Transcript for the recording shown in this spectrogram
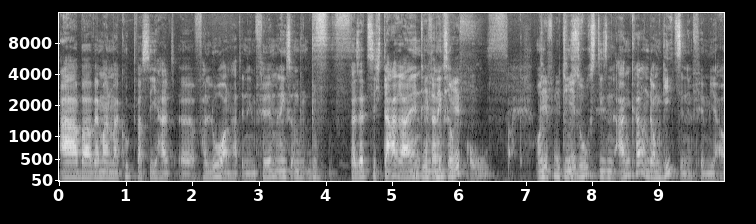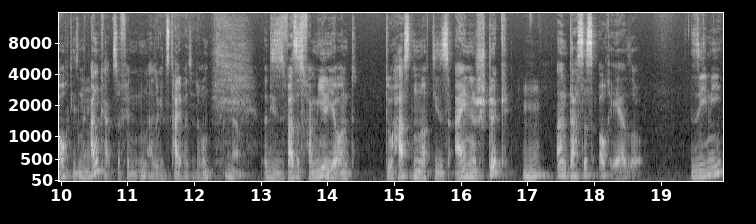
Aber wenn man mal guckt, was sie halt äh, verloren hat in dem Film, und, denkst, und du versetzt dich da rein und dann denkst du, Definitiv. oh fuck. Und Definitiv. Mhm. du suchst diesen Anker, und darum geht es in dem Film ja auch, diesen Anker zu finden. Also geht es teilweise darum. Ja. Dieses, was ist Familie? Und du hast nur noch dieses eine Stück, Mhm. und das ist auch eher so semi.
